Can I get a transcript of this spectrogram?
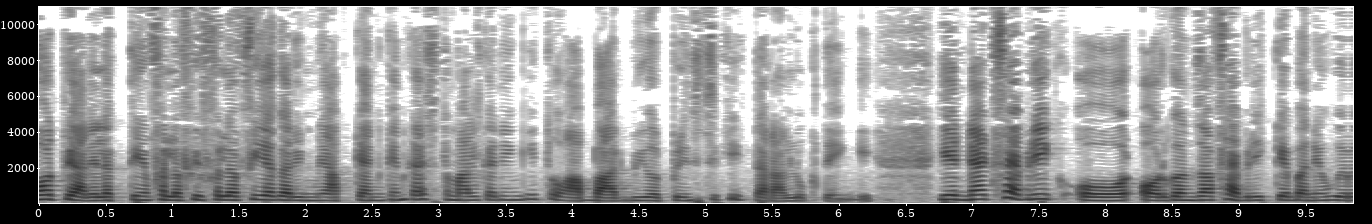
बहुत प्यारे लगते हैं फलफी फलफी अगर इनमें आप कैन कैन का इस्तेमाल करेंगी तो आप बारबी और प्रिंस की तरह लुक देंगी। ये नेट फैब्रिक और ऑर्गेन्जा फैब्रिक के बने हुए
